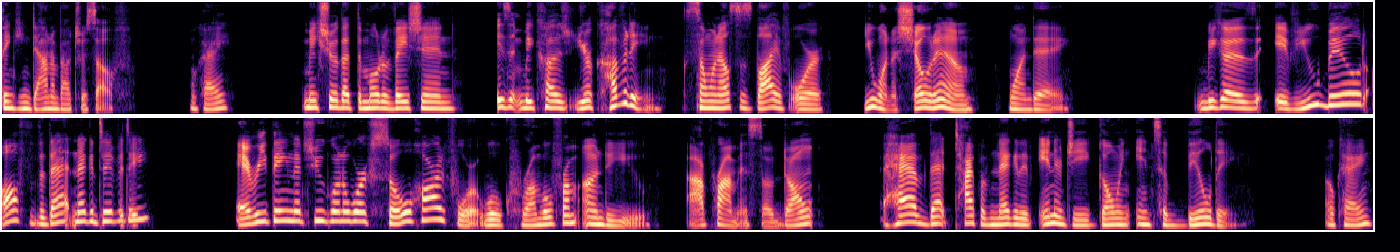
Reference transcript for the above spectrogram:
thinking down about yourself. Okay? make sure that the motivation isn't because you're coveting someone else's life or you want to show them one day. Because if you build off of that negativity, everything that you're going to work so hard for will crumble from under you. I promise. So don't have that type of negative energy going into building. Okay?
